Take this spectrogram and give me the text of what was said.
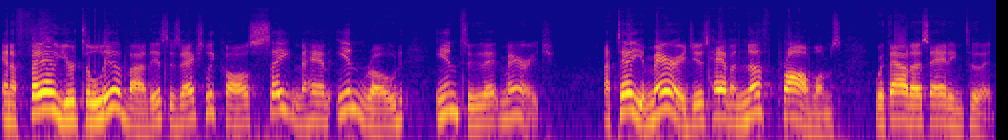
And a failure to live by this has actually caused Satan to have inroad into that marriage. I tell you, marriages have enough problems without us adding to it.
